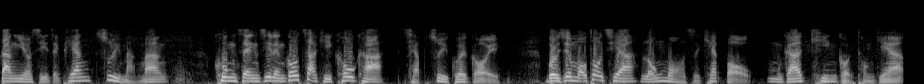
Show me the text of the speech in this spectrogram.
同样是一片水茫茫，空城只能够扎起裤卡。插水过过，未少摩托车拢冒着脚步，唔敢轻过通行。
